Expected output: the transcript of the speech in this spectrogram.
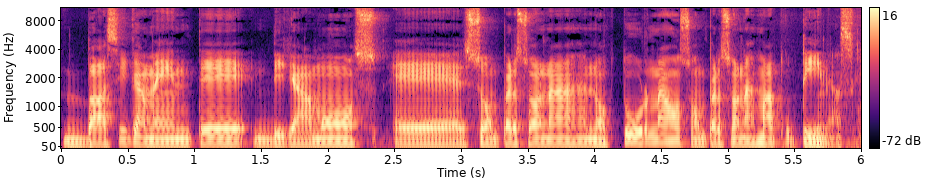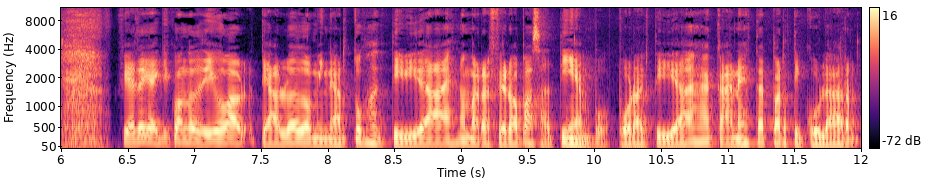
básicamente, digamos, eh, son personas nocturnas o son personas matutinas. Fíjate que aquí cuando digo, te hablo de dominar tus actividades, no me refiero a pasatiempos. Por actividades acá en este particular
